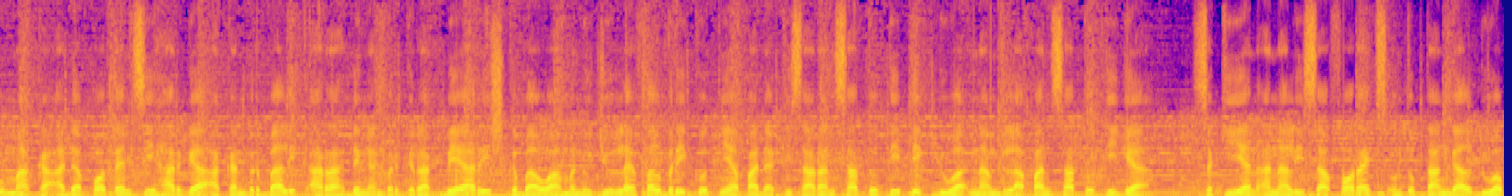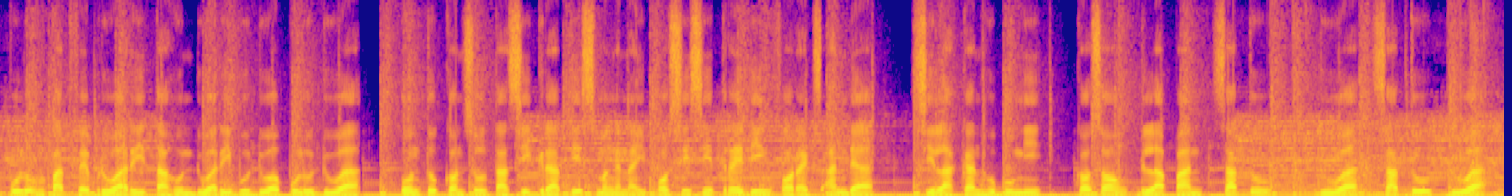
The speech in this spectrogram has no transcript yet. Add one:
maka ada potensi harga akan berbalik arah dengan bergerak bearish ke bawah menuju level berikutnya pada kisaran 1.26813. Sekian analisa forex untuk tanggal 24 Februari tahun 2022. Untuk konsultasi gratis mengenai posisi trading forex Anda, silakan hubungi 081212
